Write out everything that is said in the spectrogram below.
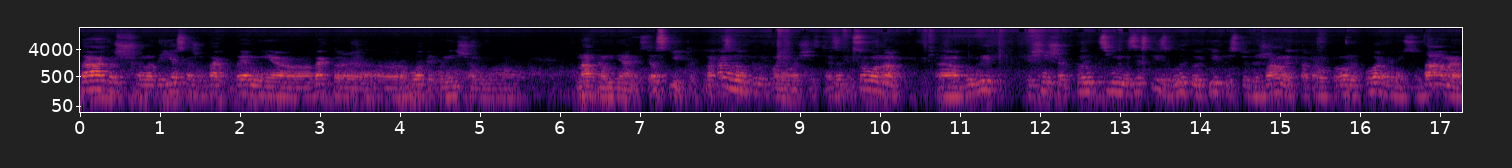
Також надає, скажімо так, певні е, вектори е, роботи по іншим напрямам діяльності, оскільки наказаному телефоні вашість зафіксовано були, точніше, корупційні зв'язки з великою кількістю державних та правоохоронних органів, судами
